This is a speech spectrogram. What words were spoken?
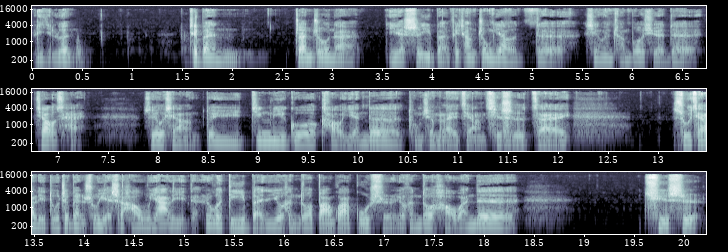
理论》。这本专著呢。也是一本非常重要的新闻传播学的教材，所以我想，对于经历过考研的同学们来讲，其实，在暑假里读这本书也是毫无压力的。如果第一本有很多八卦故事，有很多好玩的趣事、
